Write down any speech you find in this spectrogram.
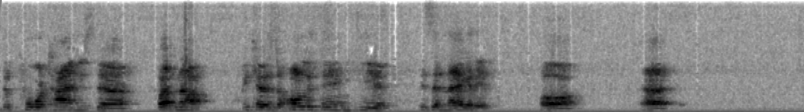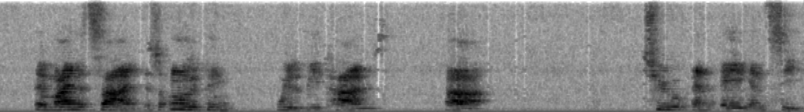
the 4 times there, but not, because the only thing here is a negative or uh, a minus sign is the only thing will be times uh, 2 and A and C.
